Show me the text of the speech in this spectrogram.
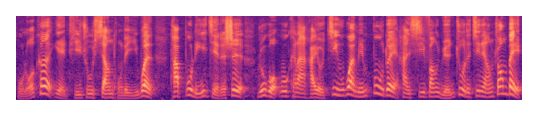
普罗克也提出相同的疑问。他不理解的是，如果乌克兰还有近万名部队和西方援助的精良装备，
